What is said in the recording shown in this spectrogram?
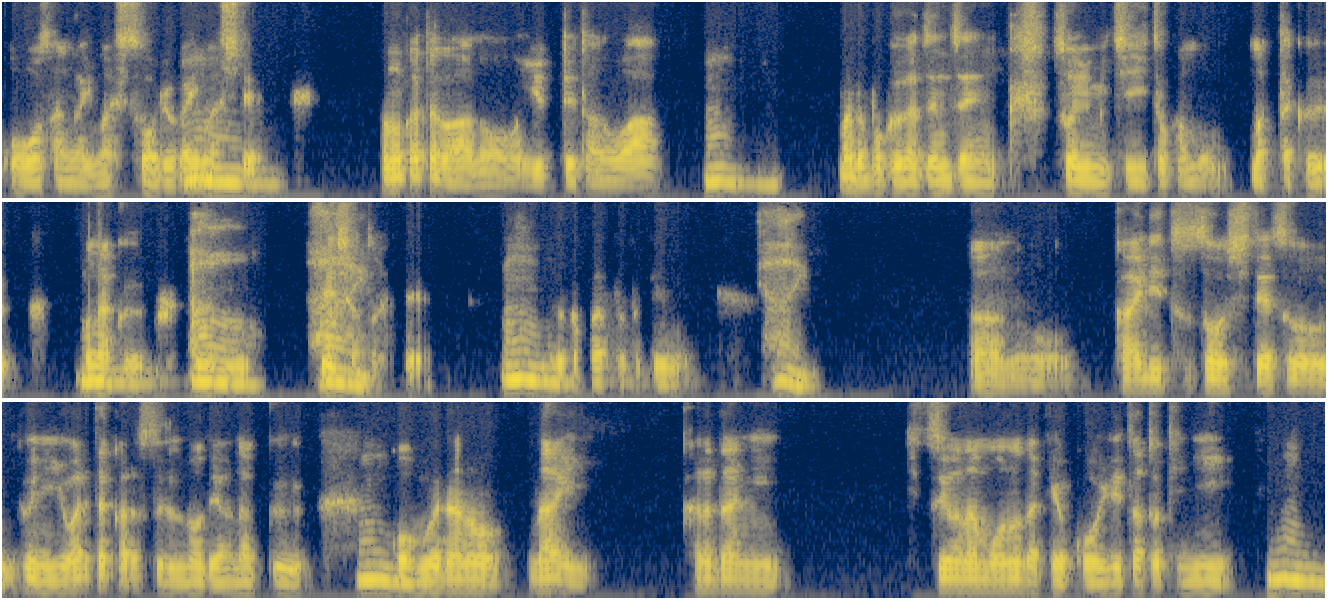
お坊さんがいまし、僧侶がいまして、その方があの、言ってたのは、うん。まだ僕が全然そういう道とかも全くもなく、普通にあ聖あ、はい。者としてうん。伺った時に、はい。あの、戒律としてそういうふうに言われたからするのではなく、うん。こう無駄のない体に必要なものだけをこう入れた時に、うん。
